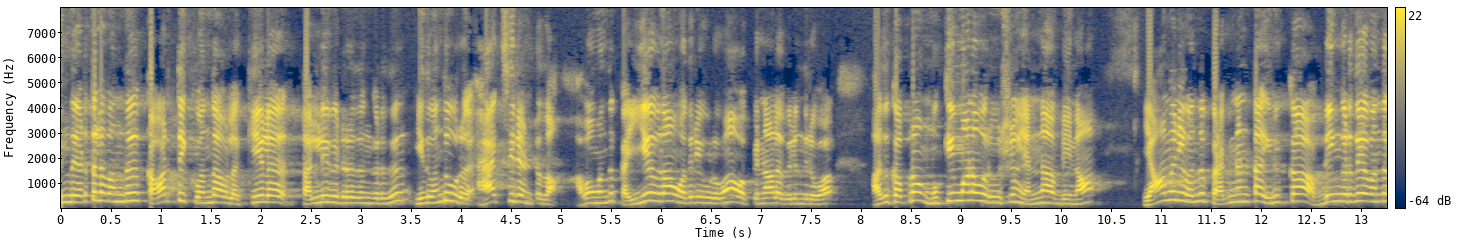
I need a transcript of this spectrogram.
இந்த இடத்துல வந்து கார்த்திக் வந்து அவளை கீழே தள்ளி விடுறதுங்கிறது இது வந்து ஒரு ஆக்சிடென்ட் தான். அவன் வந்து கையை தான் உதறி விடுவான் அவள் பின்னால விழுந்துருவா. அதுக்கப்புறம் முக்கியமான ஒரு விஷயம் என்ன அப்படின்னா யாமினி வந்து பிரெக்னண்டா இருக்கா அப்படிங்கிறதே வந்து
